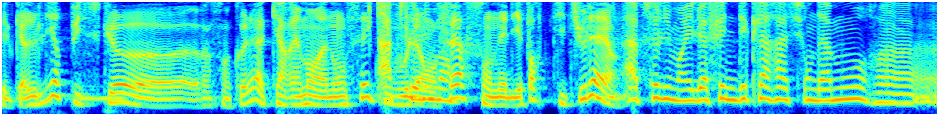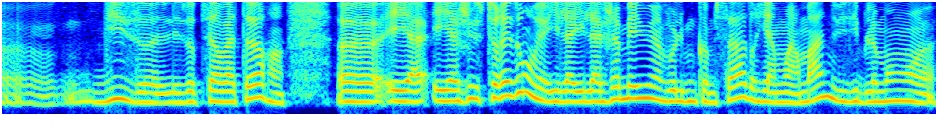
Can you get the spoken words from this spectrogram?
le cas de le dire, puisque euh, Vincent Collet a carrément annoncé qu'il voulait en faire son ailier fort titulaire. Absolument, il lui a fait une déclaration d'amour, euh, disent les observateurs, euh, et, à, juste raison. Il n'a il a jamais eu un volume comme ça, Adrien Moerman. Visiblement,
